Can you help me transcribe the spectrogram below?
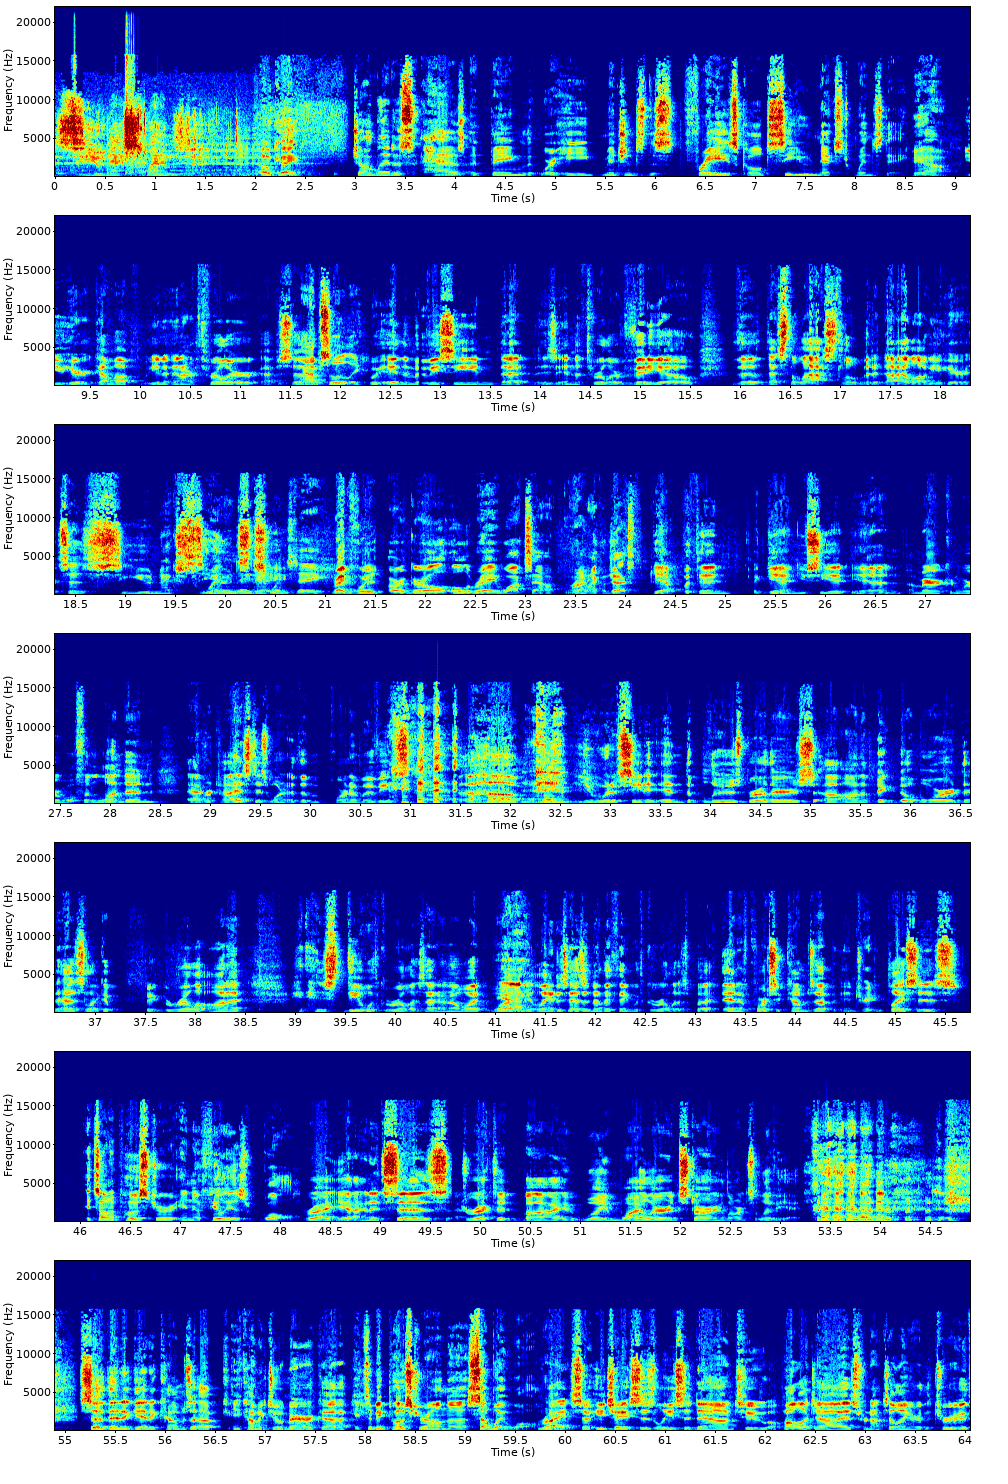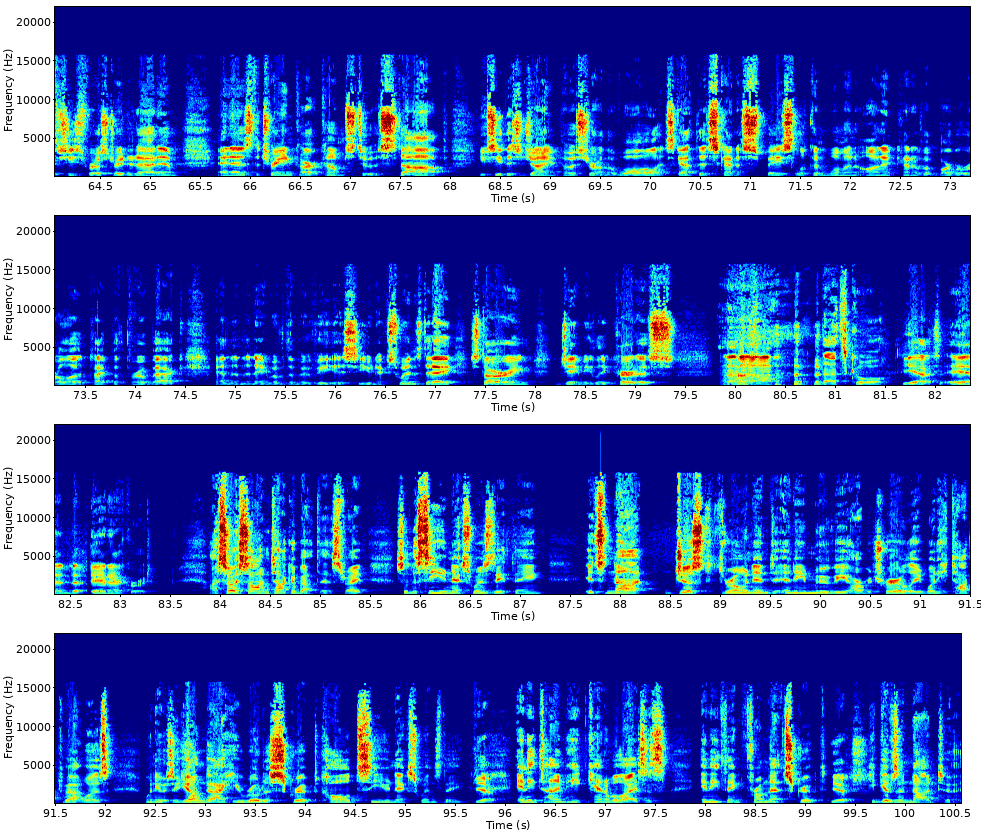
See you next Wednesday. Okay. John Landis has a thing that where he mentions this phrase called "See you next Wednesday." Yeah, you hear it come up, you know, in our thriller episode. Absolutely. in the movie scene that is in the thriller video. The that's the last little bit of dialogue you hear. It says, "See you next See Wednesday." you next Wednesday, right before our girl Ola Ray walks out. Right. Michael Jackson. Yeah, but then again, you see it in American Werewolf in London, advertised as one of the porno movies. um, you, you would have seen it in the Blues Brothers uh, on a big billboard that has like a big gorilla on it. His deal with gorillas, I don't know what. Why Yeah. Landis has another thing with gorillas, but then of course it comes up in Trading Places. It's on a poster in Ophelia's wall. Right, yeah, and it says directed by William Wyler and starring Laurence Olivier. so then again, it comes up coming to America. It's a big poster on the subway wall. Right, so he chases Lisa down to apologize for not telling her the truth. She's frustrated at him, and as the train car comes to a stop, you see this giant poster on the wall. It's got this kind of space looking woman on it, kind of a Barbarella type of throwback, and then the name of the movie is See You Next Wednesday, starring Jamie Lee Curtis. Ah, that's cool. Yes, and Dan Aykroyd. Uh, So I saw him talk about this, right? So the "See you next Wednesday" thing. It's not just thrown into any movie arbitrarily. What he talked about was when he was a young guy, he wrote a script called "See You Next Wednesday." Yeah. Anytime he cannibalizes anything from that script, Yes. he gives a nod to it.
